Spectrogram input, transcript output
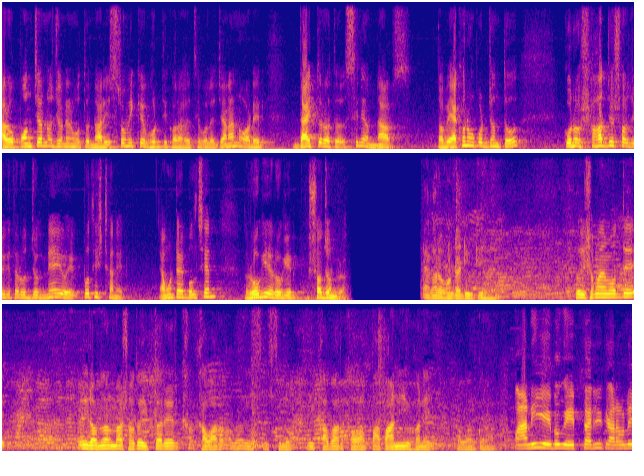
আরও পঞ্চান্ন জনের মতো নারী শ্রমিককে ভর্তি করা হয়েছে বলে জানান ওয়ার্ডের দায়িত্বরত সিনিয়র নার্স। তবে এখনও পর্যন্ত কোনো সাহায্য সহযোগিতার উদ্যোগ নেই ওই প্রতিষ্ঠানের। এমনটাই বলছেন রোগী ও রোগীর স্বজনরা। এগারো ঘণ্টা ডিউটি হয়। ওই সময়ের মধ্যে এই রমজান মাস হয়তো ইফতারের খাবার ছিল। এই খাবার খাওয়া পানি ওখানে ব্যবহার করা। পানি এবং ইফতারির কারণে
